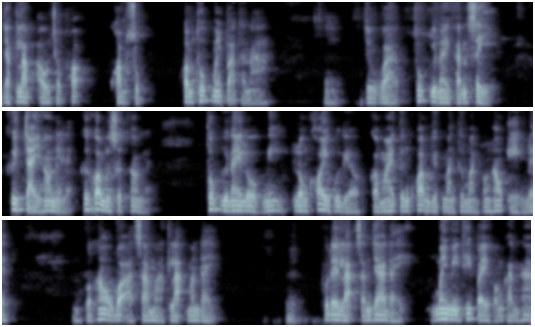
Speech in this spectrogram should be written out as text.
อยากรับเอาเฉพาะความสุข ความทุกข์ไม่ปรารถนาออจึงว่าทุกข์อยู่ในขันสี่คือใจเฮานี่แหละ คือความรู้สึกเฮานี่แหละ ทุกอยู่ในโลกนี้ลงค่อยผู้เดียว ก็หมายถึงความยึดมั่นถือมั่นของเฮาเองเด้อพวกเฮาบ่อาจสามารถละมันได้เออผู้ใดละสัญญาใด ไม่มีที่ไปของขันห้า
